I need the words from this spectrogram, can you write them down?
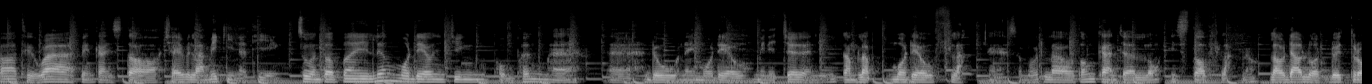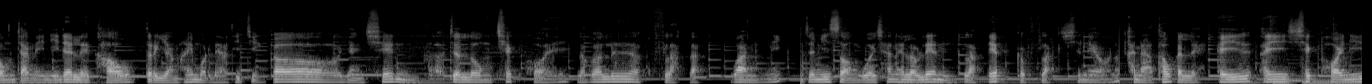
ก็ถือว่าเป็นการ store ใช้เวลาไม่กี่นาทีเอง ส่วนต่อไปเรื่องโมเดลจริง ๆ ผมเพิ่งมา ดูในโมเดล Manager อันนี้สำหรับโมเดล Flux สมมติเราต้องการจะลง install Flux เนาะเราดาวน์โหลดโดยตรงจากในนี้ได้เลยเขาเตรียมให้หมดแล้วที่จริง ก็อย่างเช่นเราจะลง Checkpoint แล้วก็เลือก Flux แบบ วันนี้จะมี 2 เวอร์ชันให้เราเล่นหลักเดฟกับ Flux Channel เนลขนาดเท่ากันเลย ไอไอเช็คพอยต์นี้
